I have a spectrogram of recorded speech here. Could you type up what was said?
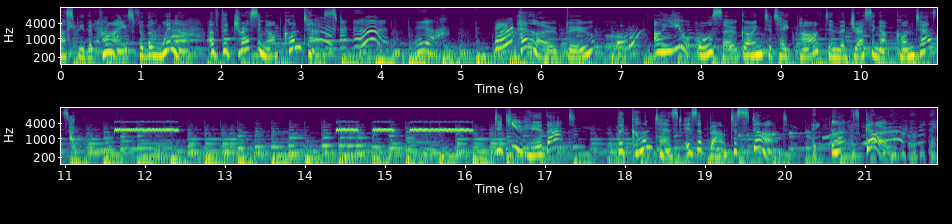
must be the prize for the winner of the dressing up contest. Hello, Boo. Are you also going to take part in the dressing up contest? Did you hear that? The contest is about to start. Let's go.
